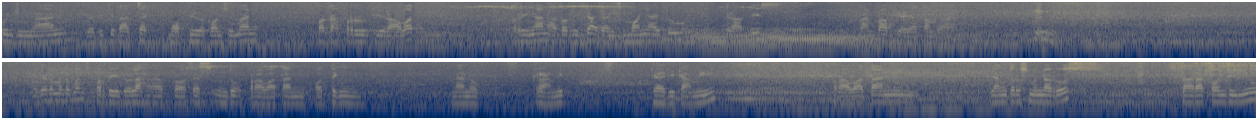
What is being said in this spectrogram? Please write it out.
kunjungan. Jadi kita cek mobil konsumen apakah perlu dirawat ringan atau tidak dan semuanya itu gratis tanpa biaya tambahan. Oke teman-teman seperti itulah uh, proses untuk perawatan coating nano keramik dari kami. Perawatan yang terus menerus secara kontinu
